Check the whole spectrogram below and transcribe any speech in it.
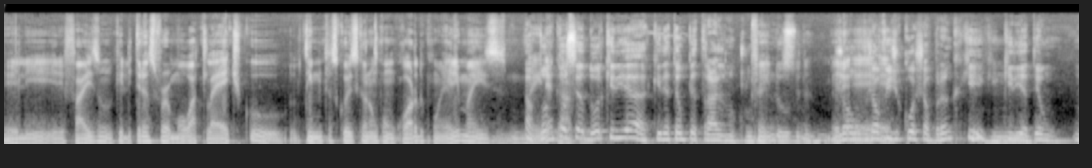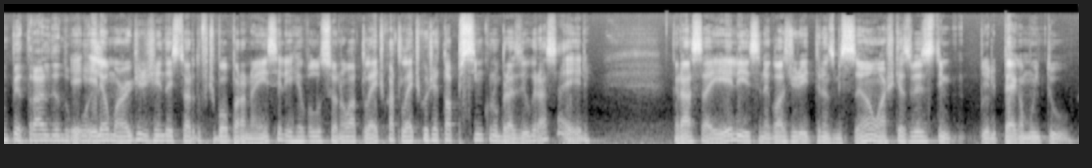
Ele, ele faz o que ele transformou o Atlético. Tem muitas coisas que eu não concordo com ele, mas. Não, é todo inegável. torcedor queria, queria ter um Petralha no clube. Sem dúvida. Já, Ele é- já ouvi é- de coxa branca que, que queria ter um, um Petralha dentro do coxa. Ele é o maior dirigente da história do futebol paranaense. Ele revolucionou o Atlético. O Atlético hoje é top 5 no Brasil, graças a ele. Graças a ele, esse negócio de direito de transmissão, acho que às vezes tem- ele pega muito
